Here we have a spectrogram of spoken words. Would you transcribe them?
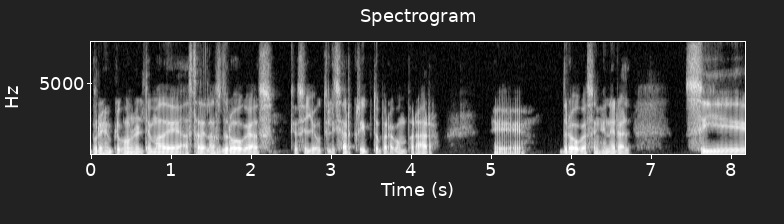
por ejemplo con el tema de hasta de las drogas, qué sé yo, utilizar cripto para comprar eh, drogas en general. Si,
